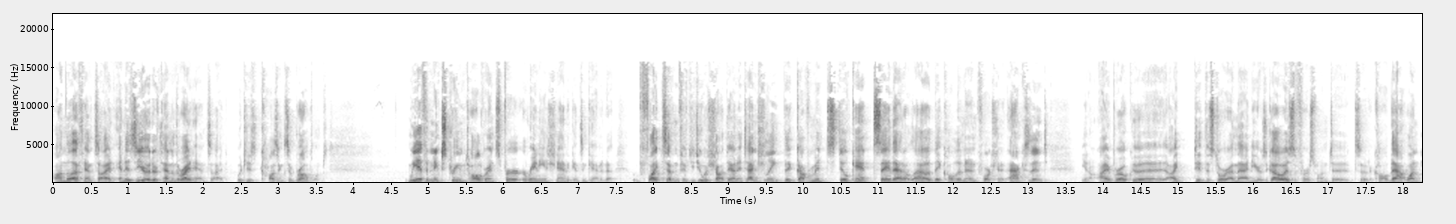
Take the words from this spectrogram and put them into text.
on the left hand side and a 0 out of 10 on the right hand side, which is causing some problems. We have an extreme tolerance for Iranian shenanigans in Canada. Flight 752 was shot down intentionally. The government still can't say that out loud. They call it an unfortunate accident. You know, I broke the, I did the story on that years ago as the first one to sort of call that one.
